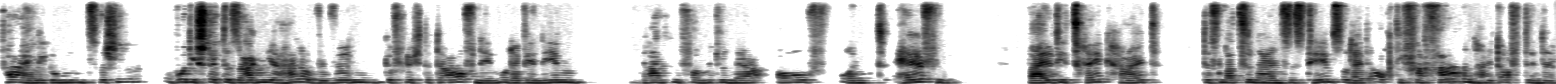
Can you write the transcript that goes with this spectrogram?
Vereinigungen inzwischen, wo die Städte sagen, ja, hallo, wir würden Geflüchtete aufnehmen oder wir nehmen Migranten vom Mittelmeer auf und helfen, weil die Trägheit des nationalen Systems oder auch die Verfahrenheit oft in der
